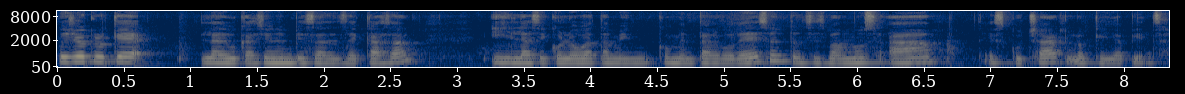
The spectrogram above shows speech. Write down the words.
pues yo creo que la educación empieza desde casa y la psicóloga también comenta algo de eso, entonces vamos a escuchar lo que ella piensa.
